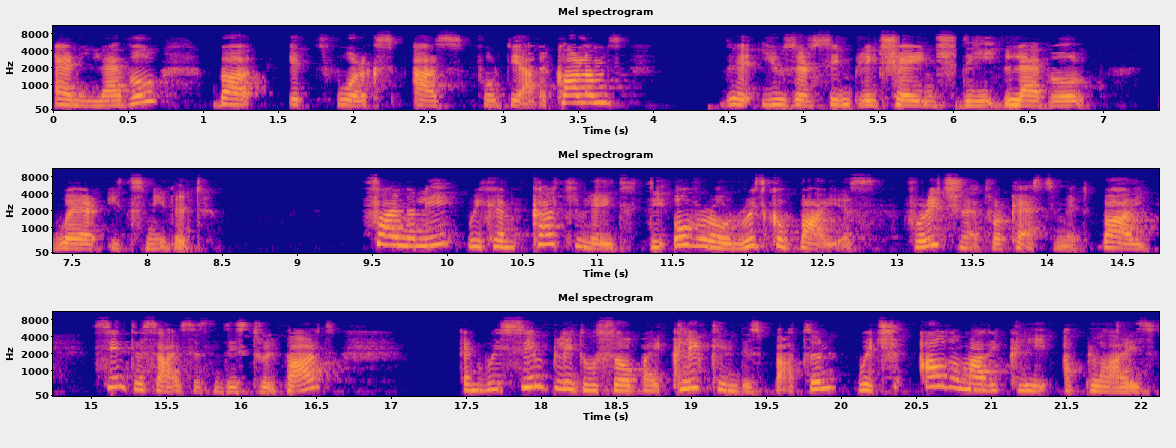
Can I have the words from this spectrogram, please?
any level, but it works as for the other columns. The user simply change the level where it's needed. Finally, we can calculate the overall risk of bias for each network estimate by synthesizing these three parts, and we simply do so by clicking this button, which automatically applies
